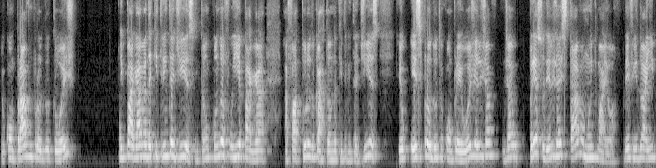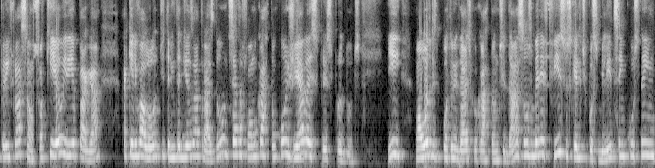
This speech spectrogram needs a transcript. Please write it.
Eu comprava um produto hoje e pagava daqui 30 dias. Então, quando eu ia pagar a fatura do cartão daqui 30 dias, eu, esse produto que eu comprei hoje, ele já, já, o preço dele já estava muito maior, devido à hiperinflação. Só que eu iria pagar aquele valor de 30 dias atrás. Então, de certa forma, o cartão congela esse preço produtos. E uma outra oportunidade que o cartão te dá são os benefícios que ele te possibilita sem custo nenhum.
